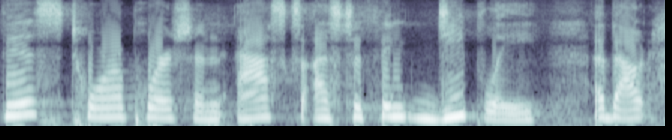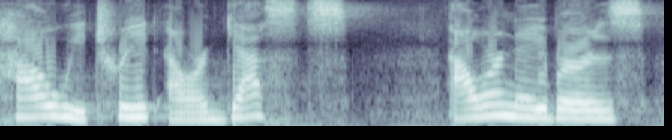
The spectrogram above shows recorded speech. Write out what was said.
This Torah portion asks us to think deeply about how we treat our guests, our neighbors,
